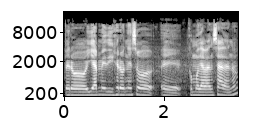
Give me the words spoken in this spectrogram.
pero ya me dijeron eso eh, como de avanzada, ¿no?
